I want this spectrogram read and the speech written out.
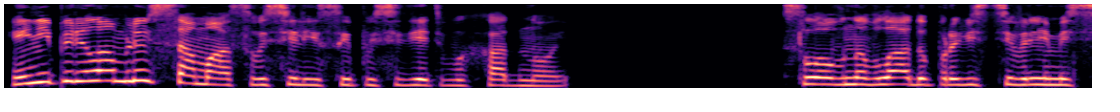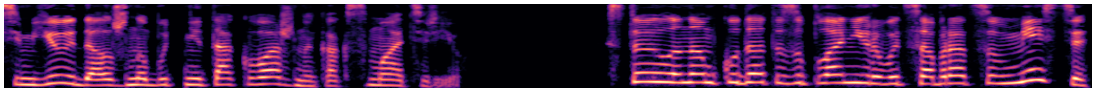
и не переломлюсь сама с Василисой посидеть в выходной. Словно Владу провести время с семьей должно быть не так важно, как с матерью. Стоило нам куда-то запланировать собраться вместе,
